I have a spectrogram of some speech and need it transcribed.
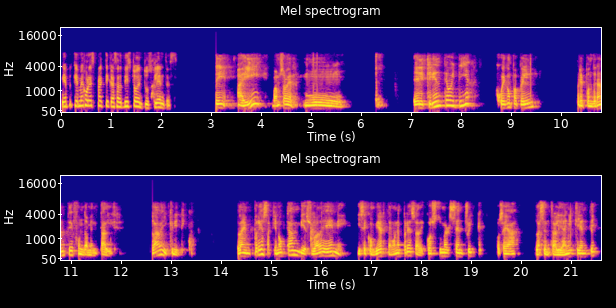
¿Qué, mejores prácticas has visto en tus clientes? Sí, ahí vamos a ver. Mm, el cliente hoy día juega un papel preponderante, fundamental, clave y crítico. La empresa que no cambie su ADN y se convierta en una empresa de customer centric, o sea, la centralidad en el cliente,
